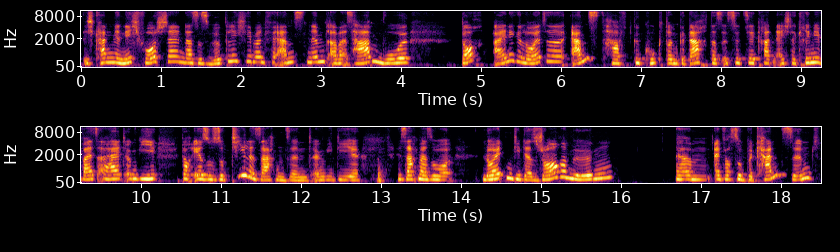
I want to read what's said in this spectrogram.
ich kann mir nicht vorstellen, dass es wirklich jemand für ernst nimmt, aber es haben wohl doch einige Leute ernsthaft geguckt und gedacht, das ist jetzt hier gerade ein echter Krimi, weil es halt irgendwie doch eher so subtile Sachen sind. Irgendwie die, ich sag mal so, Leuten, die das Genre mögen, ähm, einfach so bekannt sind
